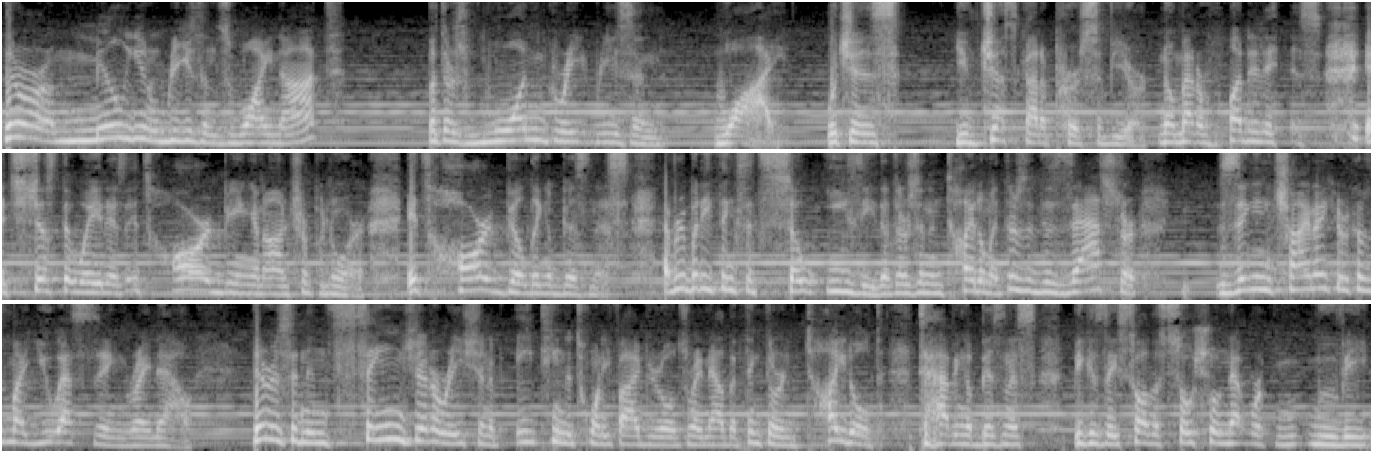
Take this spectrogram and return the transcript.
there are a million reasons why not, but there's one great reason why, which is you've just got to persevere no matter what it is. It's just the way it is. It's hard being an entrepreneur. It's hard building a business. Everybody thinks it's so easy that there's an entitlement. There's a disaster. Zinging China, here comes my US zing right now. There is an insane generation of 18 to 25 year olds right now that think they're entitled to having a business because they saw the social network m- movie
